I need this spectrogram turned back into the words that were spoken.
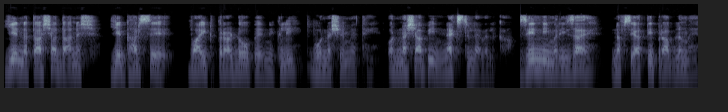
یہ نتاشا دانش یہ گھر سے وائٹ پراڈو پہ نکلی، وہ نشے میں تھی۔ اور نشہ بھی نیکسٹ لیول کا۔ ذہنی مریضہ ہے، نفسیاتی پرابلم ہے۔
